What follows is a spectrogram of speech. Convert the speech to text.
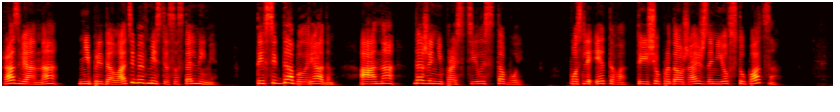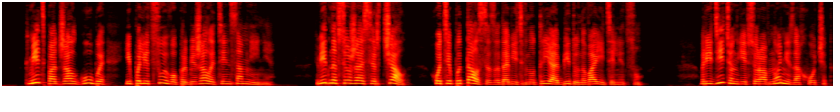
«Разве она не предала тебя вместе с остальными? Ты всегда был рядом, а она даже не простилась с тобой. После этого ты еще продолжаешь за нее вступаться?» Кметь поджал губы, и по лицу его пробежала тень сомнения. Видно, все же осерчал, хоть и пытался задавить внутри обиду на воительницу. Вредить он ей все равно не захочет,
